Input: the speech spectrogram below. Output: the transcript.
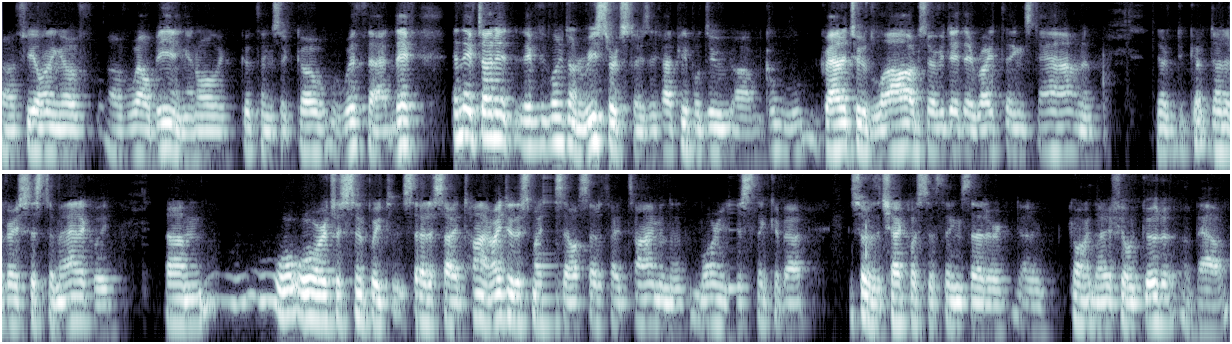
a feeling of, of well-being and all the good things that go with that. They've and they've done it. They've looked done research studies. They've had people do um, gratitude logs every day. They write things down and know, done it very systematically um, or, or, just simply set aside time. I do this myself, set aside time in the morning to just think about sort of the checklist of things that are, that are going, that I feel good about.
